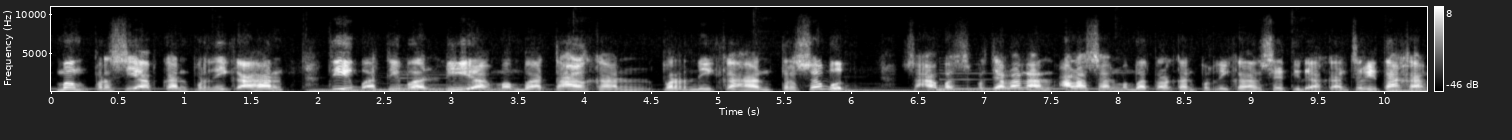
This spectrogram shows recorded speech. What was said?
mempersiapkan pernikahan tiba-tiba dia membatalkan pernikahan tersebut. Sahabat seperjalanan alasan membatalkan pernikahan saya tidak akan ceritakan.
